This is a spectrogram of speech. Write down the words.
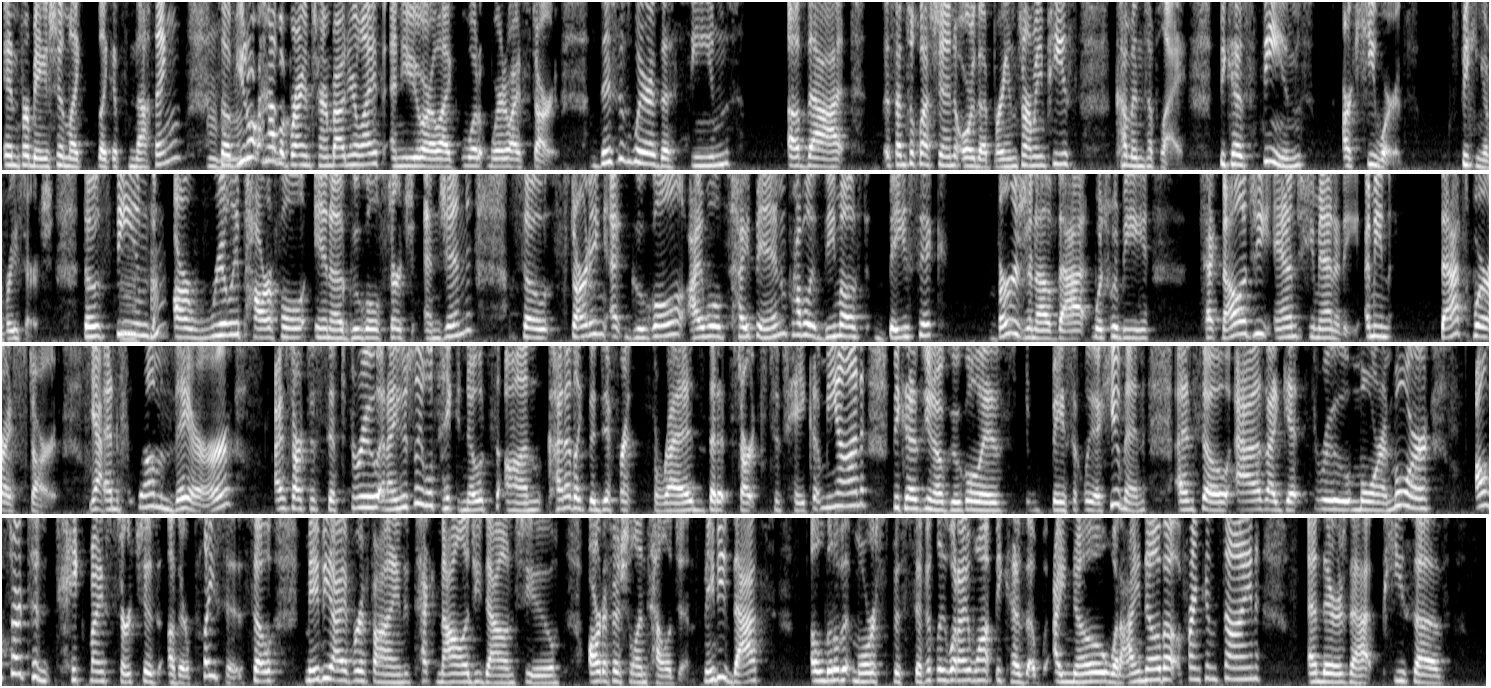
information like like it's nothing. Mm-hmm. So if mm-hmm. you don't have a Brian Turnbow in your life and you are like, what where do I start? This is where the themes of that essential question or the brainstorming piece come into play because themes are keywords. Speaking of research, those themes mm-hmm. are really powerful in a Google search engine. So, starting at Google, I will type in probably the most basic version of that, which would be technology and humanity. I mean, that's where I start. Yeah. And from there, I start to sift through and I usually will take notes on kind of like the different threads that it starts to take me on because, you know, Google is basically a human. And so as I get through more and more, I'll start to take my searches other places. So maybe I've refined technology down to artificial intelligence. Maybe that's a little bit more specifically what I want because I know what I know about Frankenstein. And there's that piece of,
